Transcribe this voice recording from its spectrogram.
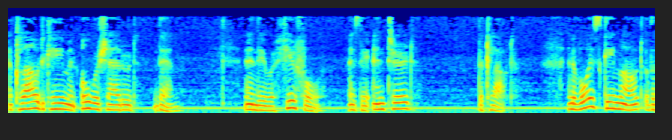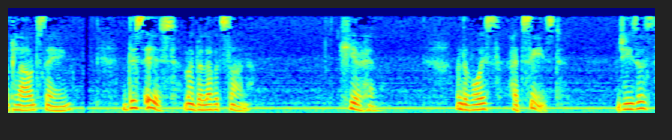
a cloud came and overshadowed them, and they were fearful as they entered the cloud. And a voice came out of the cloud saying, This is my beloved Son. Hear him. When the voice had ceased, Jesus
